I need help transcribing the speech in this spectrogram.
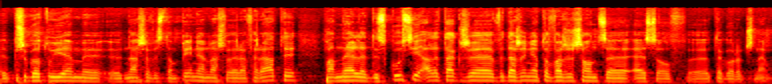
Y, przygotujemy y, nasze wystąpienia, nasze referaty, panele, dyskusje, ale także wydarzenia towarzyszące ESOF y, tegorocznemu.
